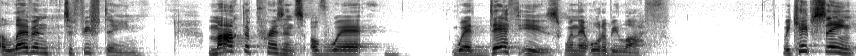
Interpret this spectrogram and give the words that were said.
11 to 15 mark the presence of where, where death is when there ought to be life. We keep seeing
